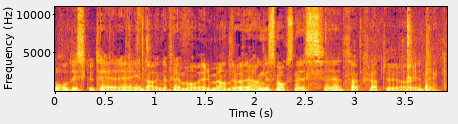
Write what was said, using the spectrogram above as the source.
å diskutere i dagene fremover, med andre ord. Agnes Moxnes, eh, takk for at du orienterte.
